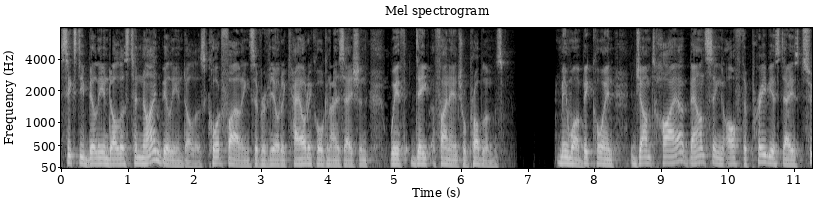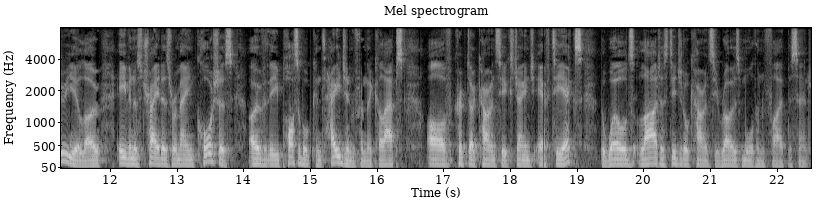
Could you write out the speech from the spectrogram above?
$60 billion to $9 billion. Court filings have revealed a chaotic organisation with deep financial problems. Meanwhile, Bitcoin jumped higher, bouncing off the previous day's two year low, even as traders remain cautious over the possible contagion from the collapse of cryptocurrency exchange FTX. The world's largest digital currency rose more than 5%.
